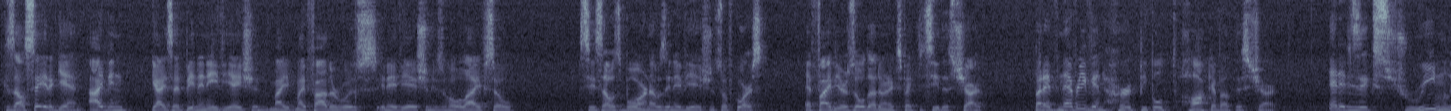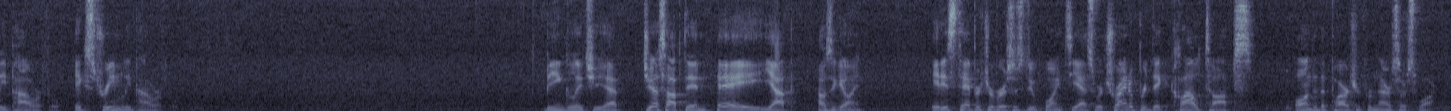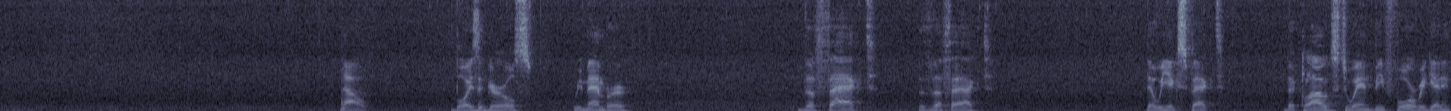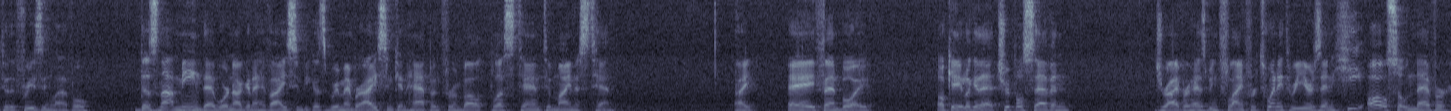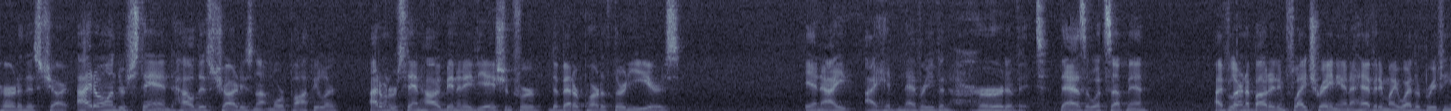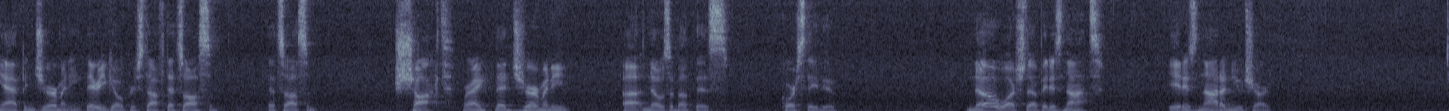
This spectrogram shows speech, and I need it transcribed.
Because I'll say it again. I've been guys, I've been in aviation. My, my father was in aviation his whole life, so since I was born, I was in aviation. So, of course, at five years old, I don't expect to see this chart. But I've never even heard people talk about this chart. And it is extremely powerful. Extremely powerful. Being glitchy, yep. Just hopped in. Hey, yep. How's it going? It is temperature versus dew points. Yes, we're trying to predict cloud tops on the departure from Narsarsuaq. Now, boys and girls, remember the fact, the fact that we expect the clouds to end before we get into the freezing level does not mean that we're not going to have icing because remember icing can happen from about plus 10 to minus 10 right hey fanboy okay look at that triple seven driver has been flying for 23 years and he also never heard of this chart i don't understand how this chart is not more popular I don't understand how I've been in aviation for the better part of 30 years. And I, I had never even heard of it. Daza, what's up, man? I've learned about it in flight training, and I have it in my weather briefing app in Germany. There you go, Christoph. That's awesome. That's awesome. Shocked, right? That Germany uh, knows about this. Of course they do. No, washed up. It is not. It is not a new chart.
